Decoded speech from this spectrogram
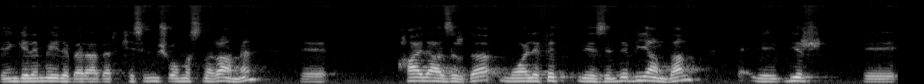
dengeleme ile beraber kesilmiş olmasına rağmen e, hala hazırda muhalefet nezdinde bir yandan e, bir e,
